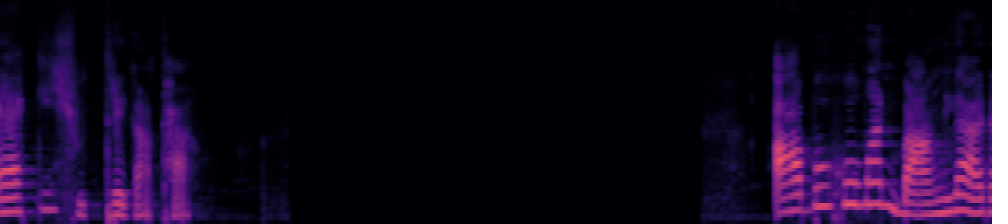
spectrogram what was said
একই সূত্রে গাঁথা। আবহমান বাংলার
